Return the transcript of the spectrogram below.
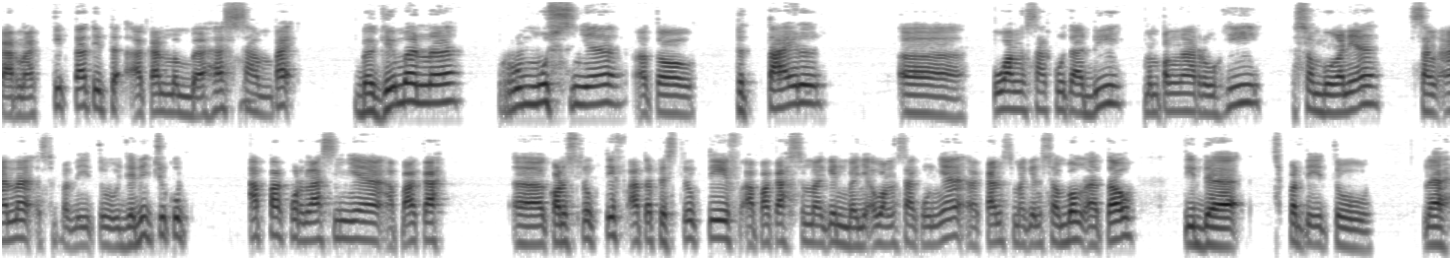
Karena kita tidak akan membahas sampai bagaimana rumusnya atau detail uh, uang saku tadi mempengaruhi kesombongannya sang anak seperti itu. Jadi cukup apa korelasinya? Apakah uh, konstruktif atau destruktif? Apakah semakin banyak uang sakunya akan semakin sombong atau tidak seperti itu? Nah,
